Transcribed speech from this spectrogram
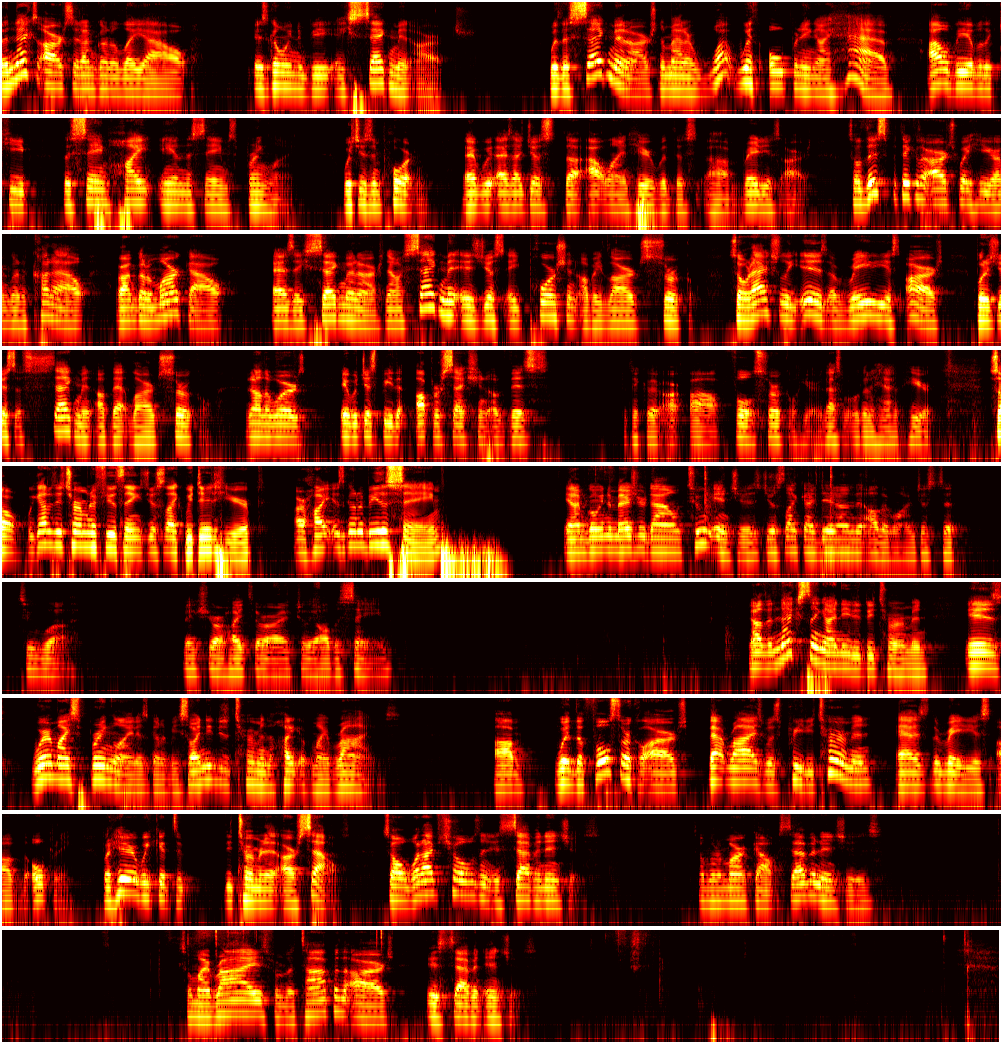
The next arch that I'm going to lay out is going to be a segment arch. With a segment arch, no matter what width opening I have, I will be able to keep the same height and the same spring line, which is important, as I just uh, outlined here with this uh, radius arch. So this particular archway here, I'm going to cut out, or I'm going to mark out as a segment arch. Now a segment is just a portion of a large circle. So it actually is a radius arch, but it's just a segment of that large circle. In other words, it would just be the upper section of this particular uh, full circle here. That's what we're going to have here. So we got to determine a few things just like we did here. Our height is going to be the same. And I'm going to measure down two inches just like I did on the other one just to, to uh, make sure our heights are actually all the same. Now the next thing I need to determine is where my spring line is going to be. So I need to determine the height of my rise. Um, with the full circle arch, that rise was predetermined as the radius of the opening. But here we get to determine it ourselves. So what I've chosen is 7 inches. So I'm going to mark out 7 inches. So my rise from the top of the arch is 7 inches.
